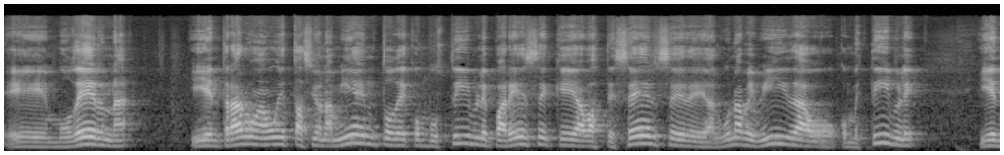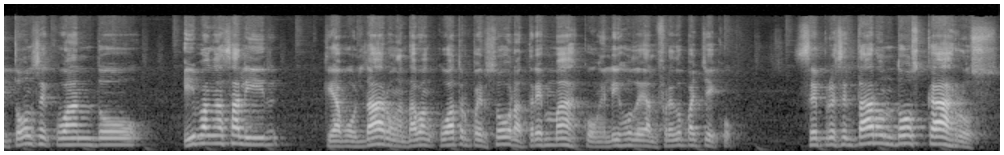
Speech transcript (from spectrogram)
eh, moderna y entraron a un estacionamiento de combustible, parece que abastecerse de alguna bebida o comestible, y entonces cuando iban a salir, que abordaron, andaban cuatro personas, tres más con el hijo de Alfredo Pacheco, se presentaron dos carros,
